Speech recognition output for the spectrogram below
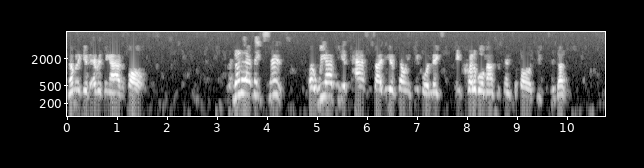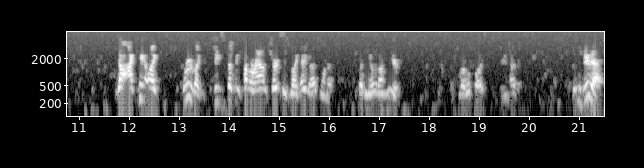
And I'm going to give everything I have to follow. None of that makes sense. But we have to get past this idea of telling people it makes incredible amounts of sense to follow Jesus. It doesn't. I can't like prove like Jesus doesn't come around churches like, hey guys, want to let you know that I'm here. That's what I look like. Doesn't do that.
